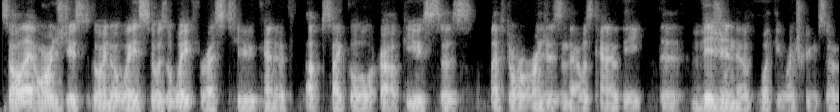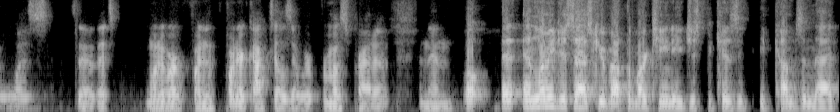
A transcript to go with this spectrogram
so all that orange juice is going to waste. So it was a way for us to kind of upcycle or upuse those leftover oranges, and that was kind of the the vision of what the orange cream soda was. So that's one of our fun, funner cocktails that we're, we're most proud of. And then, well, and, and, let me just ask you about the martini, just because it, it comes in that,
